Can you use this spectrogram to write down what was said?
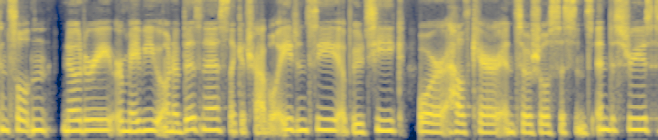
consultant, notary, or maybe you own a business like a travel agency, a boutique, or healthcare and social assistance industries,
